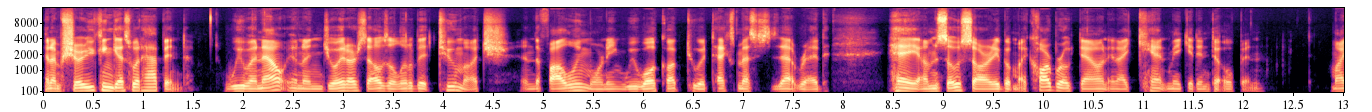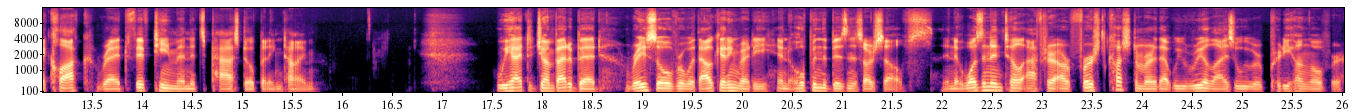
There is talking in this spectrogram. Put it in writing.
And I'm sure you can guess what happened. We went out and enjoyed ourselves a little bit too much, and the following morning we woke up to a text message that read, Hey, I'm so sorry, but my car broke down and I can't make it into open. My clock read 15 minutes past opening time. We had to jump out of bed, race over without getting ready, and open the business ourselves. And it wasn't until after our first customer that we realized we were pretty hungover.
